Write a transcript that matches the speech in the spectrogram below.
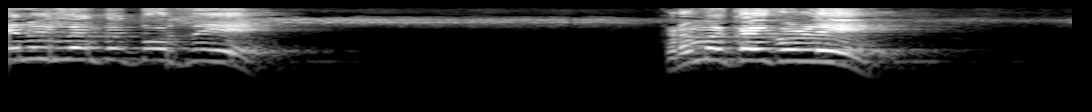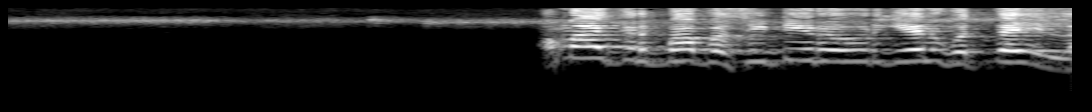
ಏನು ಇಲ್ಲ ಅಂತ ತೋರಿಸಿ. ಕ್ರಮ ಕೈಗೊಳ್ಳಿ. ಅಮಾಯಕರ ಪಾಪ ಸಿಟಿ ಇರೋರಿಗೆ ಏನು ಗೊತ್ತೇ ಇಲ್ಲ.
